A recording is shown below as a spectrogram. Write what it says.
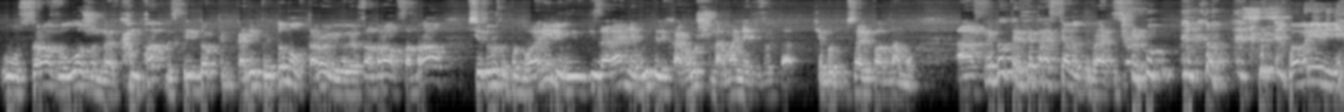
у сразу уложенная компактность скрипт-докторинг. Один придумал, второй собрал, собрал, все дружно поговорили и заранее выдали хороший, нормальный результат, чем бы писали по одному. А скрипт-докторинг это растянутый брат во времени.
